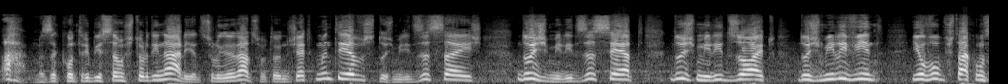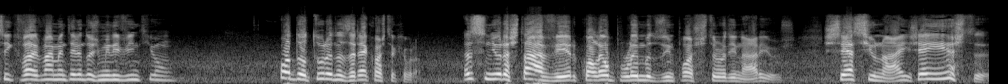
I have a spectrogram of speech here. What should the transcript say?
Ah, mas a contribuição extraordinária de solidariedade sobre o energético manteve-se 2016, 2017, 2018, 2020 e eu vou postar consigo que vai, vai manter em 2021. Oh, doutora Nazaré Costa Cabral, a senhora está a ver qual é o problema dos impostos extraordinários? Excepcionais? É este.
